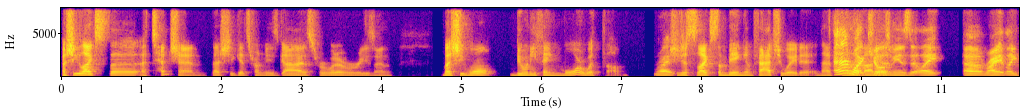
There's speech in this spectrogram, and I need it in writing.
but she likes the attention that she gets from these guys for whatever reason but she won't do anything more with them right. she just likes them being infatuated and that's And really what kills it. me is that like, uh, right, like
